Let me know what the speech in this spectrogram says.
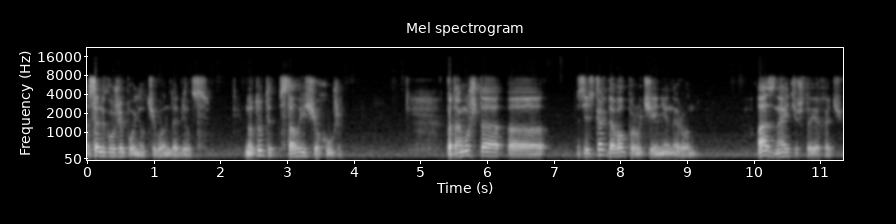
Сенека уже понял, чего он добился. Но тут стало еще хуже. Потому что э, здесь как давал поручение Нерон. А знаете, что я хочу.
